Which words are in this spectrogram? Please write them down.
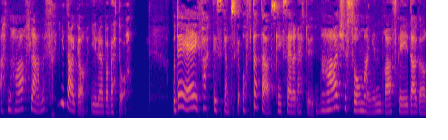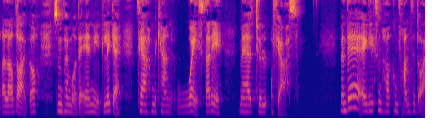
at vi har flere fridager i løpet av et år. Og det er jeg faktisk ganske opptatt av, skal jeg si det rett ut. Vi har ikke så mange bra fridager eller dager som på en måte er nydelige, til at vi kan waste dem med tull og fjas. Men det jeg liksom har kommet fram til da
